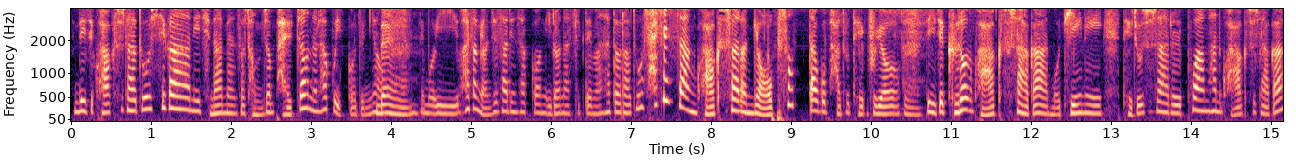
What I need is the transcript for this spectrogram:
근데 이제 과학수사도 시간이 지나면서 점점 발전을 하고 있거든요. 네. 근데 뭐 이 화성 연쇄살인 사건 일어났을 때만 하더라도 사실상 과학수사라는 게 없었다고 봐도 되고요. 네. 근데 이제 그런 과학수사가 뭐 DNA 대조수사를 포함한 과학수사가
